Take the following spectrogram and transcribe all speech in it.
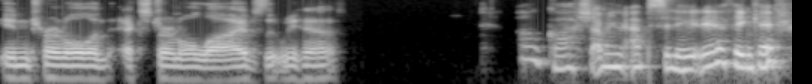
internal and external lives that we have? Oh gosh, I mean, absolutely. I think every,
